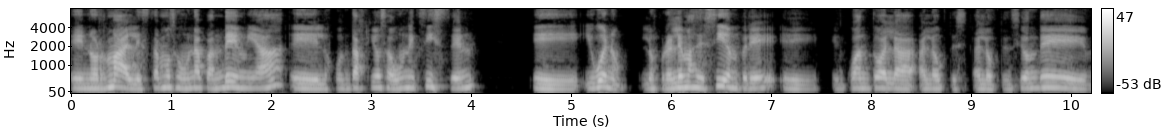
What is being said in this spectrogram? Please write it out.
eh, normal, estamos en una pandemia, eh, los contagios aún existen eh, y bueno, los problemas de siempre en cuanto a la, a la, obtención de,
